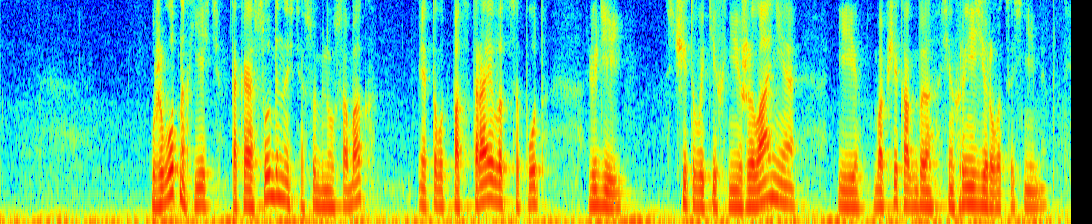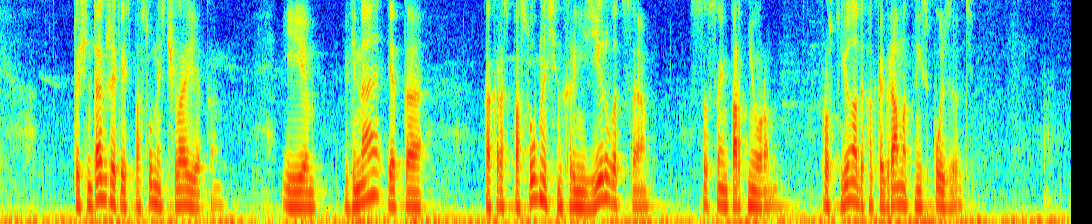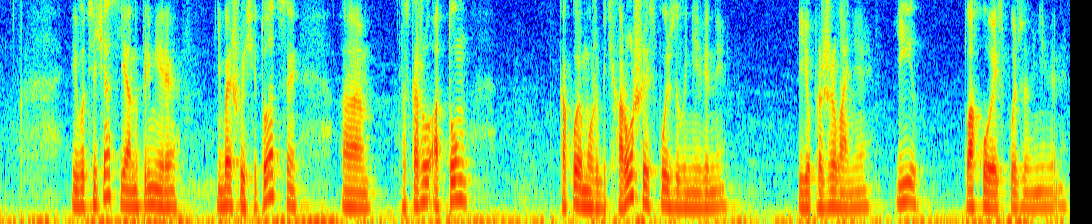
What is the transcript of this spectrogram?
У животных есть такая особенность, особенно у собак, это вот подстраиваться под людей, считывать их желания и вообще как бы синхронизироваться с ними. Точно так же это и способность человека. И вина – это как раз способность синхронизироваться со своим партнером. Просто ее надо как-то грамотно использовать. И вот сейчас я на примере небольшой ситуации э, расскажу о том, какое может быть хорошее использование вины, ее проживание и плохое использование вины.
